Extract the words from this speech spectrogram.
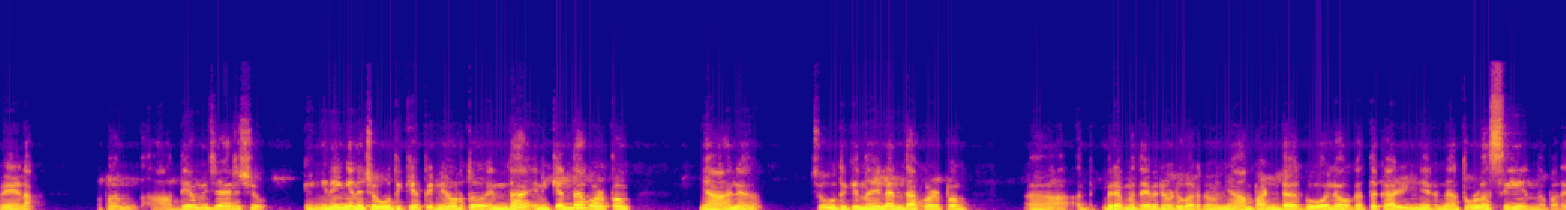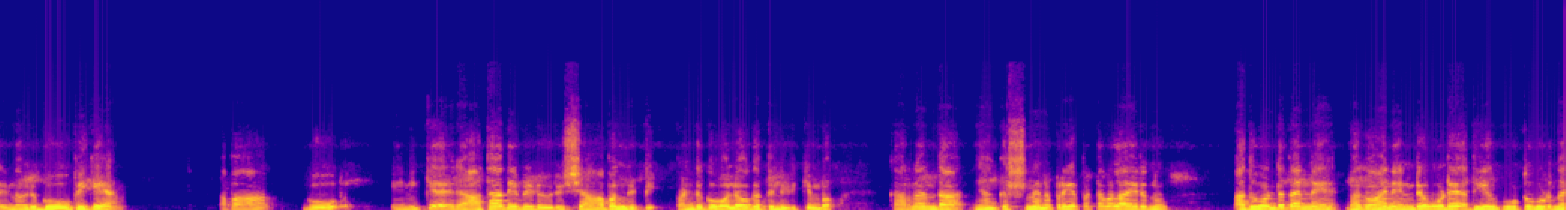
വേണം. അപ്പം ആദ്യം വിചാരിച്ചു എങ്ങനെ ഇങ്ങനെ ചോദിക്കുക പിന്നെ ഓർത്തു എന്താ എനിക്കെന്താ കുഴപ്പം? ഞാൻ ചോദിക്കുന്നതിൽ എന്താ കുഴപ്പം? ബ്രഹ്മദേവനോട് പറഞ്ഞു ഞാൻ പണ്ട് ഗോലോകത്ത് കഴിഞ്ഞിരുന്ന തുളസി എന്ന് പറയുന്ന ഒരു ഗോപികയാണ്. അപ്പൊ ആ ഗോ എനിക്ക് രാധാദേവിയുടെ ഒരു ശാപം കിട്ടി പണ്ട് ഗോലോകത്തിൽ ഇരിക്കുമ്പോ കാരണം എന്താ? ഞാൻ കൃഷ്ണന് പ്രിയപ്പെട്ടവളായിരുന്നു. അതുകൊണ്ട് തന്നെ ഭഗവാൻ എന്റെ കൂടെ അധികം കൂട്ടുകൂടുന്ന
